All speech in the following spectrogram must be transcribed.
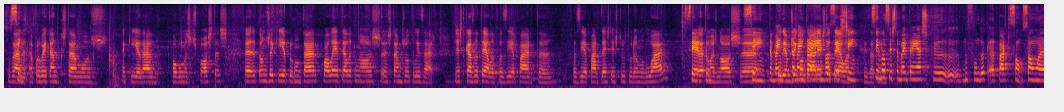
Susana, Sim. aproveitando que estamos aqui a dar algumas respostas, uh, estão-nos aqui a perguntar qual é a tela que nós uh, estamos a utilizar. Neste caso, a tela fazia parte, fazia parte desta estrutura modular, Certo. Uh, mas nós uh, sim, também, podemos também encontrar têm, esta vocês, tela. Sim. sim, vocês também têm, acho que uh, no fundo a parte são, são a,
